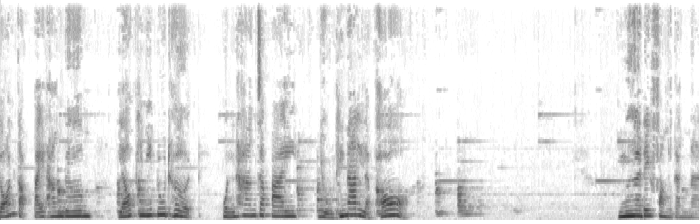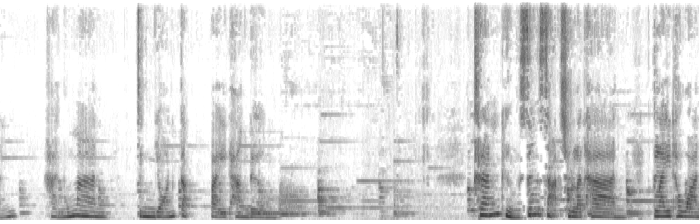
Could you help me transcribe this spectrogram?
ย้อนกลับไปทางเดิม แล้วพินิจดูเถิด หนทางจะไปอยู่ที่นั่นแหละพ่อ เมื่อได้ฟังดังนั้น หานุมานจึงย้อนกลับไปทางเดิม ครั้นถึงซึ่งสระชลทาน ไกลทวาร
